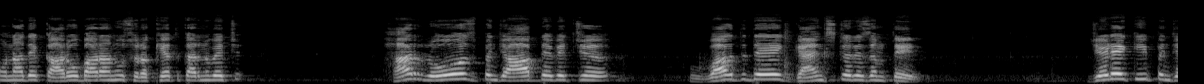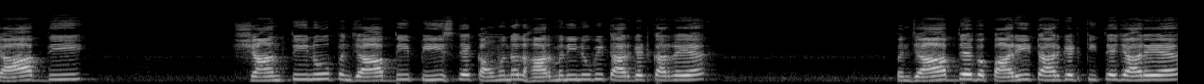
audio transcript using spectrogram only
ਉਹਨਾਂ ਦੇ ਕਾਰੋਬਾਰਾਂ ਨੂੰ ਸੁਰੱਖਿਅਤ ਕਰਨ ਵਿੱਚ, ਹਰ ਰੋਜ਼ ਪੰਜਾਬ ਦੇ ਵਿੱਚ ਵਗਦੇ ਗੈਂਗਸਟਰਿਜ਼ਮ ਤੇ, ਜਿਹੜੇ ਕਿ ਪੰਜਾਬ ਦੀ ਸ਼ਾਂਤੀ ਨੂੰ, ਪੰਜਾਬ ਦੀ ਪੀਸ ਤੇ ਕਮਿਊਨਲ ਹਾਰਮਨੀ ਨੂੰ ਵੀ ਟਾਰਗੇਟ ਕਰ ਰਹੇ ਹੈ, ਪੰਜਾਬ ਦੇ ਵਪਾਰੀ ਟਾਰਗੇਟ ਕੀਤੇ ਜਾ ਰਹੇ ਹੈ,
